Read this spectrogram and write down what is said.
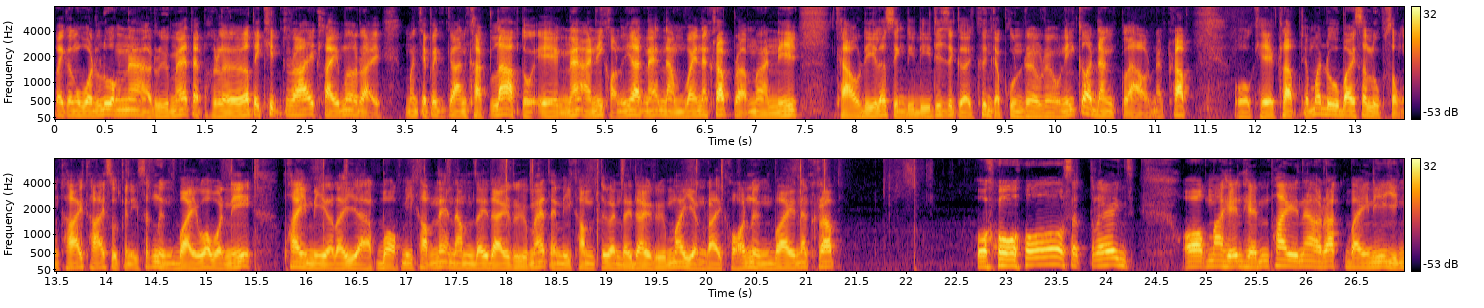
ไปกังวลล่วงหน้า หรือแม้แต่เผลอไปคิดร้ายใครเมื่อไหร่ มันจะเป็นการขัดลาบตัวเองนะอันนี้ขออนุญาตแนะนำไว้นะครับ ประมาณนี้ข่าวดีและสิ่งดีๆ ที่จะเกิดขึ้นกับคุณเร็วๆนี้ก็ดังกล่าวนะครับโอเคครับจะมาดูใบสรุปส่งท้ายท้ายสุดกันอีกสักหนึ่งใบว่าวันนี้ไพ่มีอะไรอยากบอกมีคำแนะนำใด ๆ หรือแม้แต่มีคำเตือนใด ๆ หรือไม่อย่างไรขอหนึ่งใบนะครับ โอ้โหสเตรนจ์ ออกมาเห็นเห็นไพ่น่ารักใบนี้หญิง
